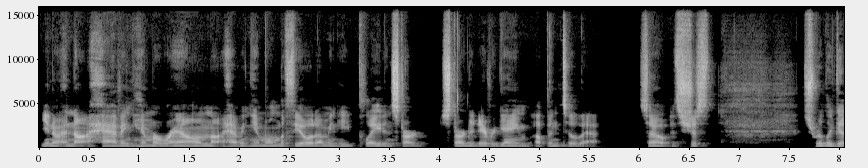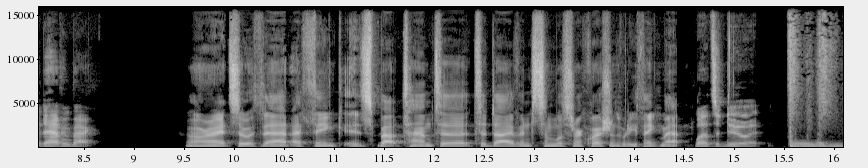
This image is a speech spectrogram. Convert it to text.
you know, and not having him around, not having him on the field. I mean, he played and start started every game up until that. So it's just it's really good to have him back. All right. So with that, I think it's about time to to dive into some listener questions. What do you think, Matt? Let's do it.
